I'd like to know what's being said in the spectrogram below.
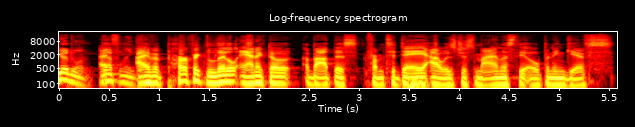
Good one. I- Definitely. I have a perfect little anecdote about this from today. I was just mindlessly opening gifts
